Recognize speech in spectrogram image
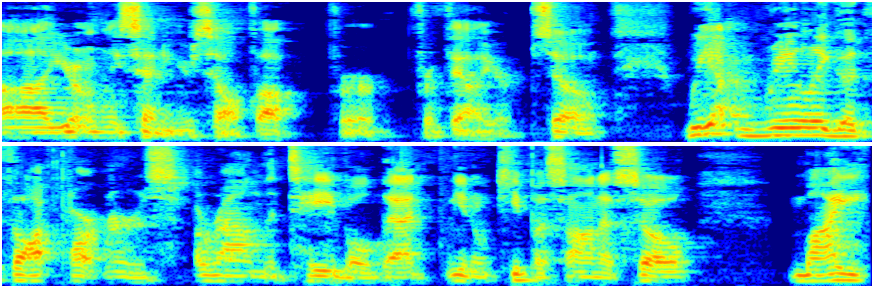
uh, you're only setting yourself up for for failure so we got really good thought partners around the table that you know keep us honest so my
